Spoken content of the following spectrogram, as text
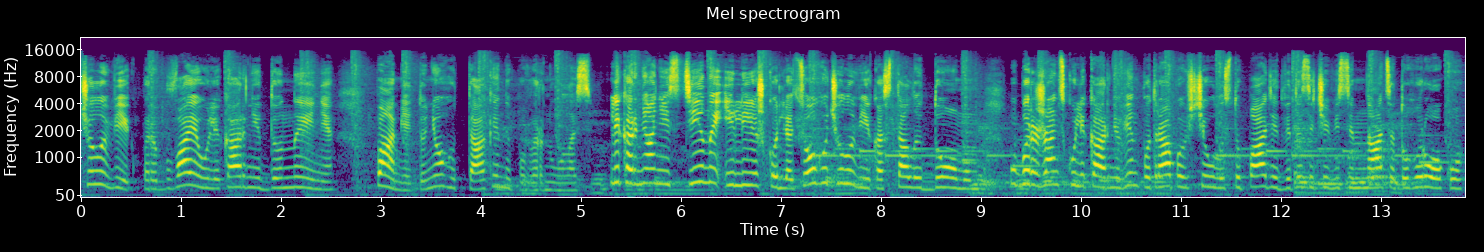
Чоловік перебуває у лікарні донині. Пам'ять до нього так і не повернулась. Лікарняні стіни і ліжко для цього чоловіка стали домом. У Бережанську лікарню він потрапив ще у листопаді 2018 року.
